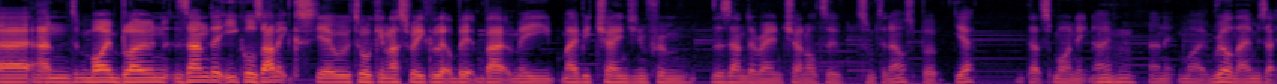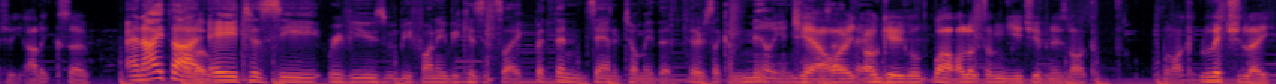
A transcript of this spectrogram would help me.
Uh, And mind blown, Xander equals Alex. Yeah, we were talking last week a little bit about me maybe changing from the Xander Round channel to something else, but yeah, that's my nickname, Mm-hmm. and it, my real name is actually Alex. So And I thought Hello. A to Z reviews would be funny because it's like, but then Xander told me that there's like a million yeah, I, I googled. Well, I looked on YouTube and it's like, well, like literally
